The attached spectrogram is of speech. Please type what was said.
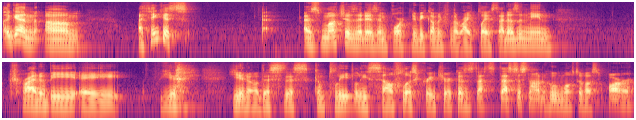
Again, um, I think it's as much as it is important to be coming from the right place. That doesn't mean try to be a you, you know this this completely selfless creature because that's that's just not who most of us are.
